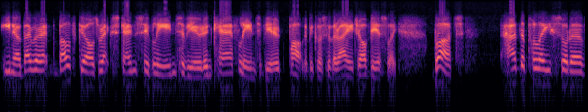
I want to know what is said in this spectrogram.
you know they were both girls were extensively interviewed and carefully interviewed, partly because of their age, obviously, but had the police sort of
